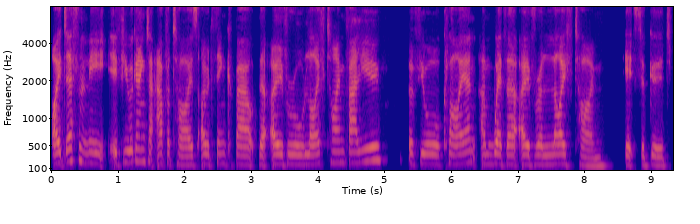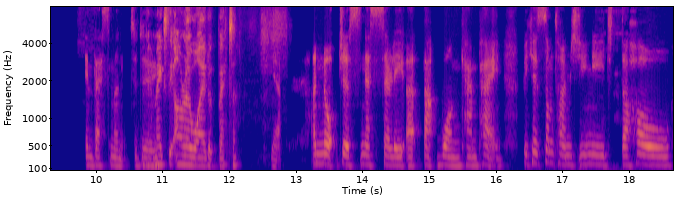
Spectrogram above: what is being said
I definitely, if you were going to advertise, I would think about the overall lifetime value of your client and whether over a lifetime it's a good investment to do. It makes the ROI look better. Yeah. And not just necessarily at that one campaign because sometimes you need the whole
